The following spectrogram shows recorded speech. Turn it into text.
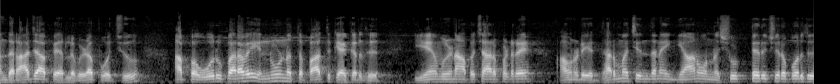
அந்த ராஜா பேர்ல விழ போச்சு அப்ப ஒரு பறவை இன்னொன்னத்தை பார்த்து கேட்கறது ஏன் வீணா அபச்சாரப்படுறே? அவனுடைய தர்ம சிந்தனை ஞானம் உன்னை சுட்டெரிச்சிட போறது.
